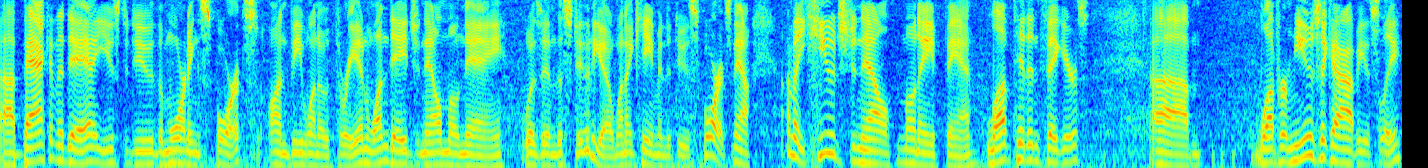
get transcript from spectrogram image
uh, back in the day, I used to do the morning sports on V103, and one day Janelle Monáe was in the studio when I came in to do sports. Now, I'm a huge Janelle Monáe fan. Loved Hidden Figures. Um, love her music, obviously.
